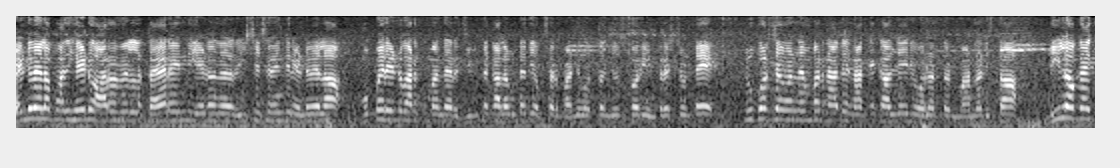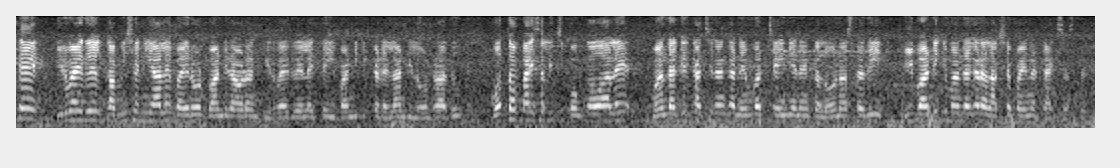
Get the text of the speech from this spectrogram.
రెండు వేల పదిహేడు ఆరో నెలల తయారైంది ఏడో నెల రిజిస్ట్రేషన్ అయింది రెండు వేల ముప్పై రెండు వరకు మన దగ్గర జీవితకాలం ఉంటుంది. ఒకసారి బండి మొత్తం చూసుకొని ఇంట్రెస్ట్ ఉంటే టూ ఫోర్ సెవెన్ నెంబర్ నాదే నాకే కాల్ చేసి ఓనర్తో మాట్లాడిస్తా. డీలోకి అయితే ఇరవై ఐదు వేలు కమిషన్ ఇవ్వాలి బై రోడ్ బండి రావడానికి ఇరవై ఐదు వేలు అయితే ఈ బండికి ఇక్కడ ఎలాంటి లోన్ రాదు. మొత్తం పైసలు ఇచ్చి కొనుక్కోవాలి. మన దగ్గరికి వచ్చినాక నెంబర్ చేంజ్ అయినాక లోన్ వస్తుంది. ఈ బండికి మన దగ్గర లక్ష పైన ట్యాక్స్ వస్తుంది.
